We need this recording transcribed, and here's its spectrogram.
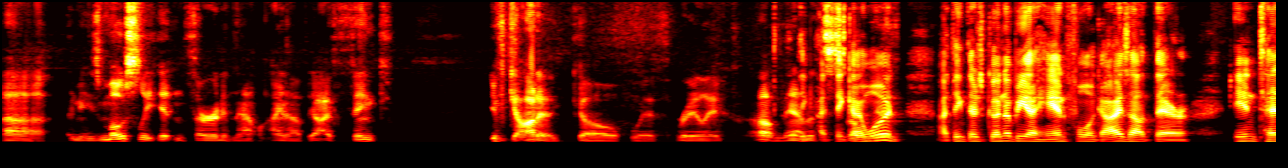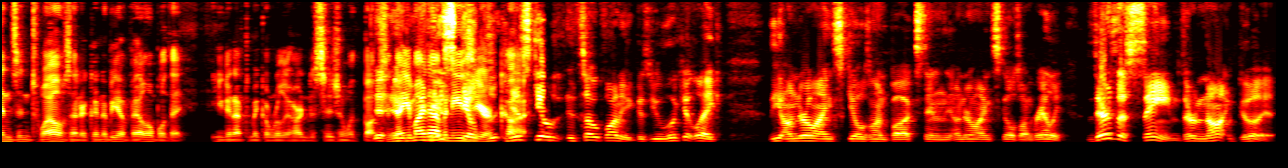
uh I mean, he's mostly hitting third in that lineup. Yeah, I think you've got to go with Raley. Oh man, I think, I, think so I would. I think there's gonna be a handful of guys out there in tens and twelves that are gonna be available that you're gonna have to make a really hard decision with Buxton. Yeah, now you might have an skill- easier cut. skill- it's so funny because you look at like the underlying skills on Buxton and the underlying skills on Raley. They're the same. They're not good.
